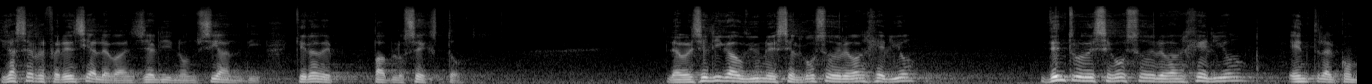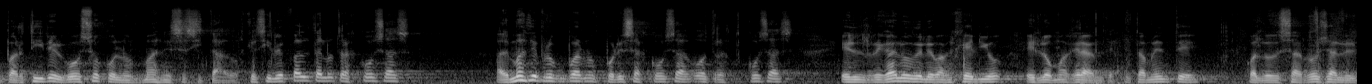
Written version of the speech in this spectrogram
quizás hace referencia a la Evangelii Nunciandi, que era de Pablo VI la Evangelii Gaudium es el gozo del Evangelio. Dentro de ese gozo del Evangelio entra el compartir el gozo con los más necesitados. Que si le faltan otras cosas, además de preocuparnos por esas cosas, otras cosas, el regalo del Evangelio es lo más grande. Justamente cuando desarrolla las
